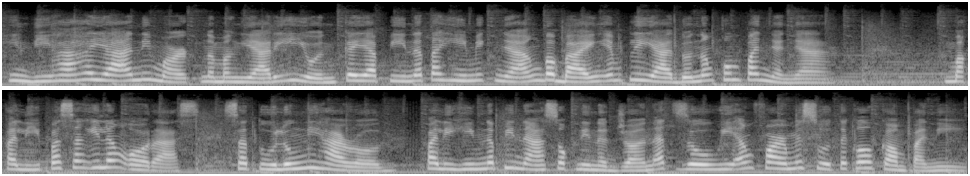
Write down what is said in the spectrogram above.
Hindi hahayaan ni Mark na mangyari iyon kaya pinatahimik niya ang babaeng empleyado ng kumpanya niya. Makalipas ang ilang oras, sa tulong ni Harold, palihim na pinasok ni na John at Zoe ang pharmaceutical company.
